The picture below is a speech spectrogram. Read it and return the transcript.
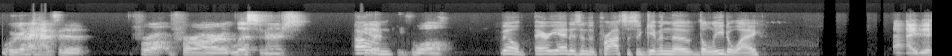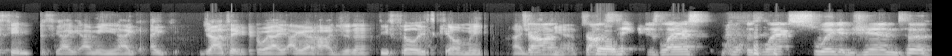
We're gonna have to for our- for our listeners. Oh, get a and visual. Bill Arietta's in the process of giving the the lead away. I this team. This guy. I mean, I, I John, take it away. I, I got Hodgett. These Phillies kill me. I just John can't. John's So- taking his last his last swig of gin to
